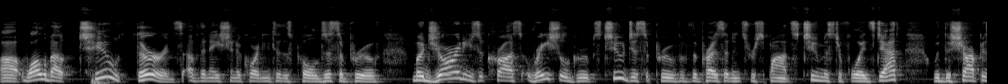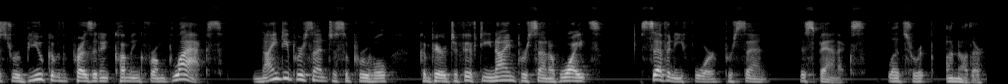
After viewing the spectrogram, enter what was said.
uh, while about two thirds of the nation, according to this poll, disapprove. Majorities across racial groups, too, disapprove of the president's response to Mr. Floyd's death, with the sharpest rebuke of the president coming from blacks 90% disapproval compared to 59% of whites, 74% Hispanics. Let's rip another.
